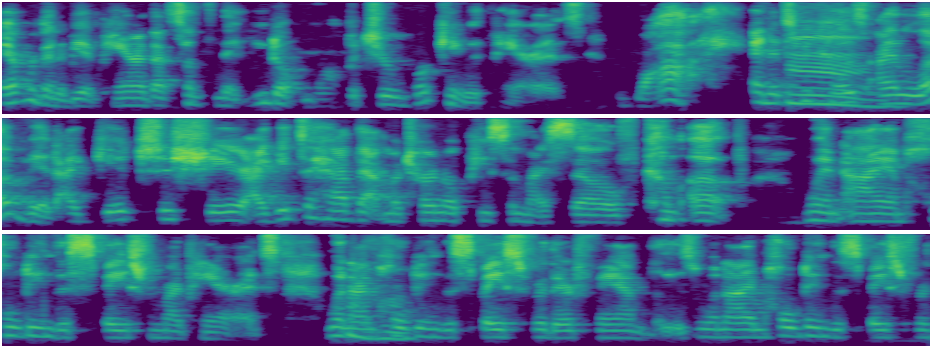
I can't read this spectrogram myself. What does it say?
ever going to be a parent. That's something that you don't want, but you're working with parents. Why? And it's because mm. I love it. I get to share, I get to have that maternal piece of myself come up when I am holding the space for my parents, when mm-hmm. I'm holding the space for their families, when I'm holding the space for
